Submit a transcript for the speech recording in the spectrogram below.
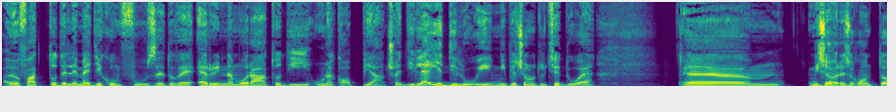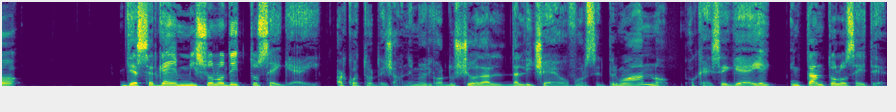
avevo fatto delle medie confuse dove ero innamorato di una coppia cioè di lei e di lui mi piacevano tutti e due ehm, mi sono reso conto di essere gay e mi sono detto sei gay. A 14 anni, me lo ricordo, uscivo dal, dal liceo forse il primo anno, ok sei gay, intanto lo sei te.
